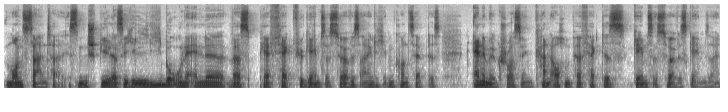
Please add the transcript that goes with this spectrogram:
Monster Hunter ist ein Spiel, das ich liebe ohne Ende, was perfekt für Games as Service eigentlich im Konzept ist. Animal Crossing kann auch ein perfektes Games as Service Game sein.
